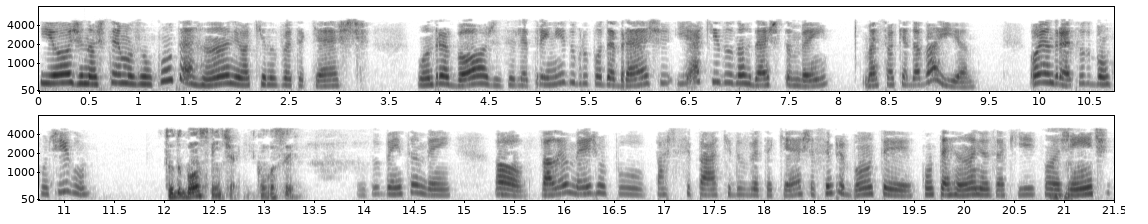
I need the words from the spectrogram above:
E hoje nós temos um conterrâneo aqui no VTcast. O André Borges, ele é trainee do Grupo Odebrecht e é aqui do Nordeste também, mas só que é da Bahia. Oi André, tudo bom contigo? Tudo bom, Cíntia, e com você? Tudo bem também. Ó, oh, valeu mesmo por participar aqui do VTcast. É sempre bom ter conterrâneos aqui com a uhum. gente.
